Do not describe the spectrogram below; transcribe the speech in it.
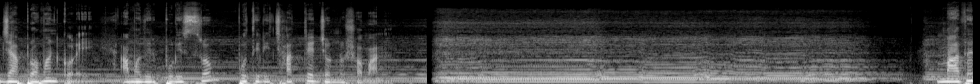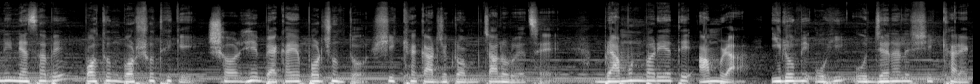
যা প্রমাণ করে আমাদের পরিশ্রম প্রতিটি ছাত্রের জন্য সমান। মাদানী নেসাবে প্রথম বর্ষ থেকে সরহে বেকায়া পর্যন্ত শিক্ষা কার্যক্রম চালু রয়েছে। ব্রাহ্মণবাড়িয়াতে আমরা ইলমে ওহি ও জেনারেল শিক্ষার এক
